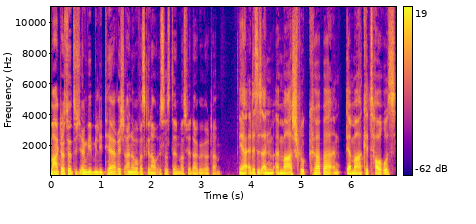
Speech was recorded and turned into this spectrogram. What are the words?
Marc, das hört sich irgendwie militärisch an, aber was genau ist es denn, was wir da gehört haben? Ja, das ist ein, ein Marschflugkörper der Marke Taurus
